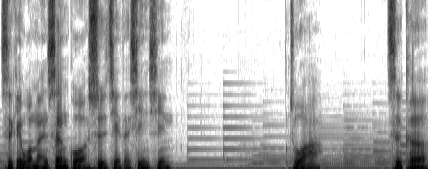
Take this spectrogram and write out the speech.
赐给我们胜过世界的信心。主啊，此刻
